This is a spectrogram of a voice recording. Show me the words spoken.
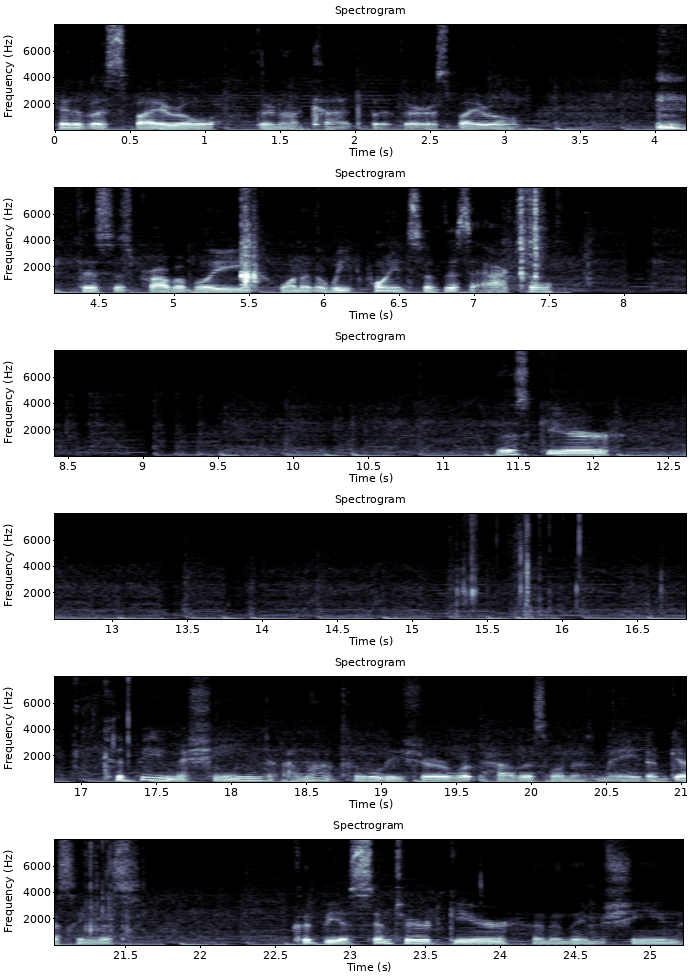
kind of a spiral. They're not cut, but they're a spiral this is probably one of the weak points of this axle. This gear could be machined. I'm not totally sure what how this one is made. I'm guessing this could be a sintered gear and then they machine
